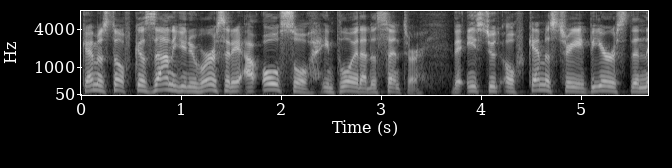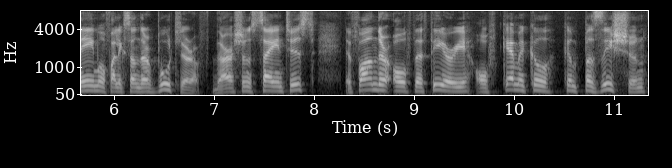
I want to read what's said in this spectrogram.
Chemists of Kazan University are also employed at the center. The Institute of Chemistry bears the name of Alexander Butlerov, the Russian scientist, the founder of the theory of chemical composition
